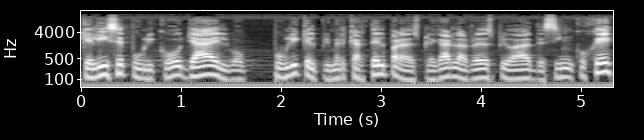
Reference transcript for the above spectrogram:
que el ICE publicó ya el, publica el primer cartel para desplegar las redes privadas de 5G.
